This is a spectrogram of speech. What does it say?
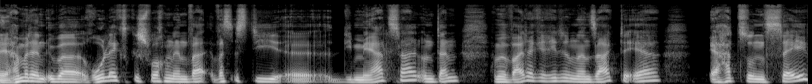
äh, haben wir dann über Rolex gesprochen. Dann war, was ist die, äh, die Mehrzahl? Und dann haben wir weitergeredet und dann sagte er, er hat so einen Safe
